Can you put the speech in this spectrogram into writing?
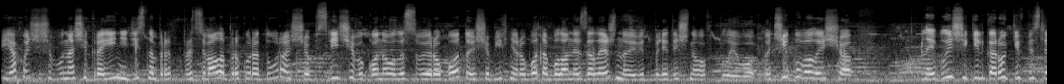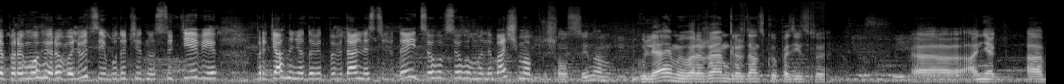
Я хочу, щоб у нашій країні дійсно працювала прокуратура, щоб слідчі виконували свою роботу і щоб їхня робота була незалежною від політичного впливу. Очікували, що найближчі кілька років після перемоги революції будуть ну, суттєві притягнення до відповідальності людей. Цього всього ми не бачимо. Пришел с сыном, гуляем и выражаем гражданскую позицию э, о, не, о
